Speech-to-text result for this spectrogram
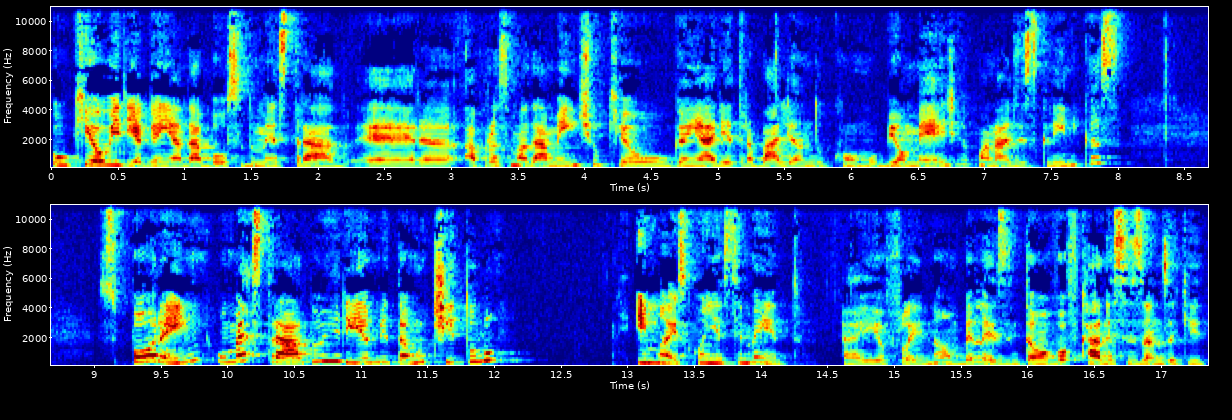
o que eu iria ganhar da bolsa do mestrado era aproximadamente o que eu ganharia trabalhando como biomédica com análises clínicas. Porém, o mestrado iria me dar um título e mais conhecimento. Aí eu falei: "Não, beleza. Então eu vou ficar nesses anos aqui,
